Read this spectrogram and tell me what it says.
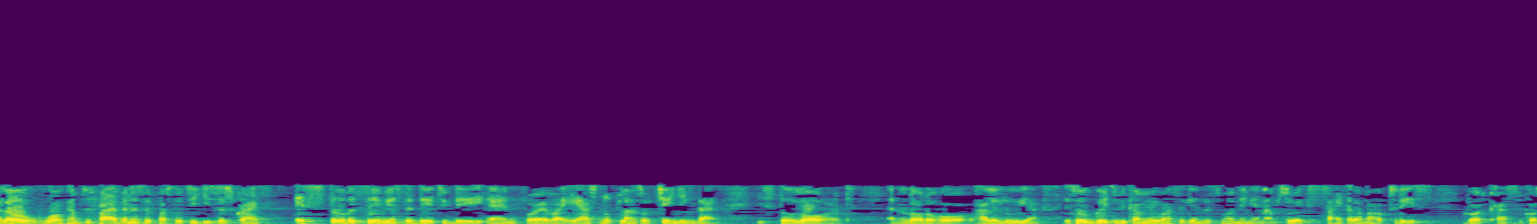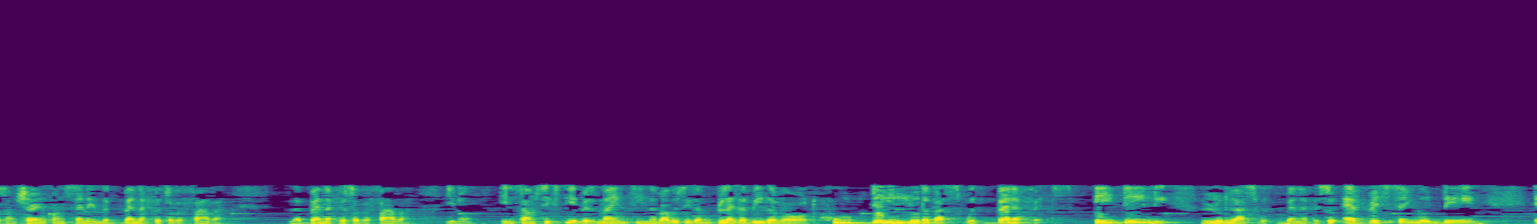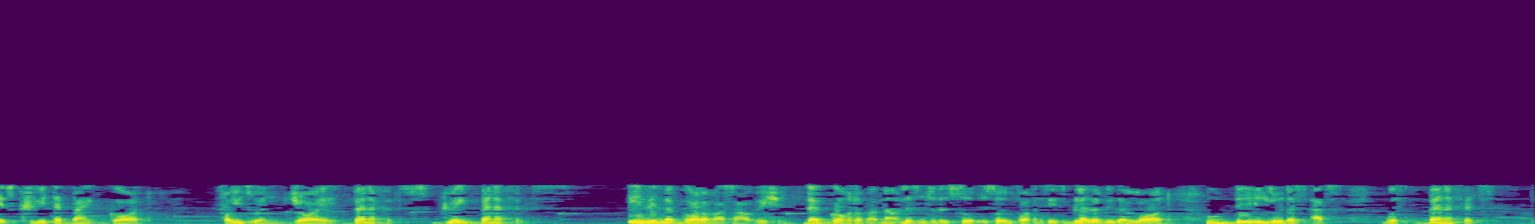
Hello, welcome to Five Minutes of Pastor T. Jesus Christ is still the same yesterday, today, and forever. He has no plans of changing that. He's still Lord and Lord of all. Hallelujah. It's so great to be coming here once again this morning, and I'm so excited about today's broadcast because I'm sharing concerning the benefits of the Father. The benefits of the Father. You know, in Psalm 68, verse 19, the Bible says that blessed be the Lord who daily loaded us with benefits. He daily loaded us with benefits. So every single day is created by God for you to enjoy benefits, great benefits. Even the God of our salvation, the God of our now listen to this. So it's so important. It says, "Blessed be the Lord who daily loads us with benefits."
